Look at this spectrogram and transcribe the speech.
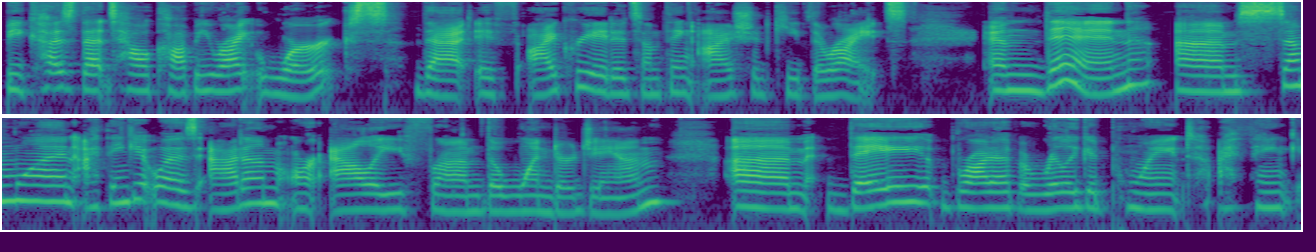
because that's how copyright works, that if I created something, I should keep the rights. And then um, someone, I think it was Adam or Allie from the Wonder Jam, um, they brought up a really good point. I think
